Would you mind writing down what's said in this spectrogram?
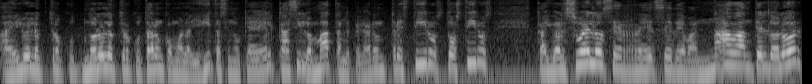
A él no lo electrocutaron como a la viejita, sino que a él casi lo matan. Le pegaron tres tiros, dos tiros, cayó al suelo, se, se devanaba ante el dolor.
